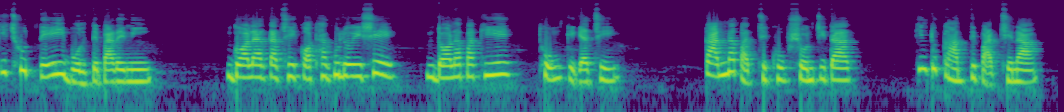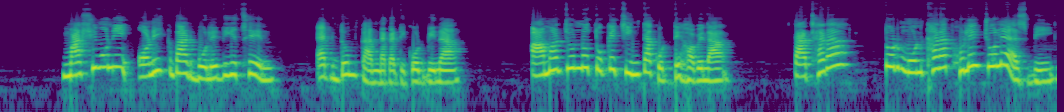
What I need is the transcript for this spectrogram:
কিছুতেই বলতে পারেনি। গলার কাছে কথাগুলো এসে দলা পাকিয়ে থমকে গেছে। কান্না পাচ্ছে খুব সঞ্চিতার, কিন্তু কাঁদতে পারছে না। মাসিমণি অনেকবার বলে দিয়েছেন, একদম কান্নাকাটি করবি না। আমার জন্য তোকে চিন্তা করতে হবে না। তাছাড়া তোর মন খারাপ হলেই চলে আসবি।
